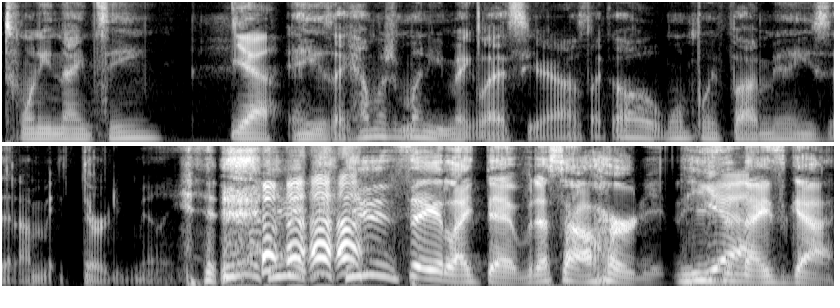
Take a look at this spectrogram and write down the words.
2019. Yeah. And he's like, "How much money you make last year?" I was like, "Oh, 1.5 million." He said, "I made 30 million." he, didn't, he didn't say it like that, but that's how I heard it. He's Yeah. a nice guy,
